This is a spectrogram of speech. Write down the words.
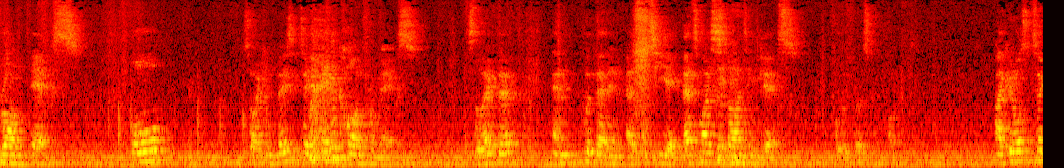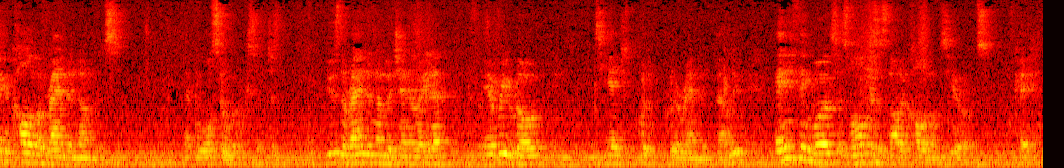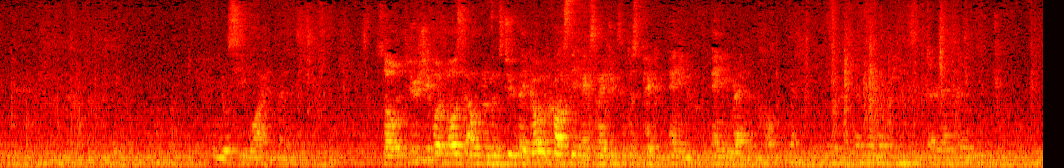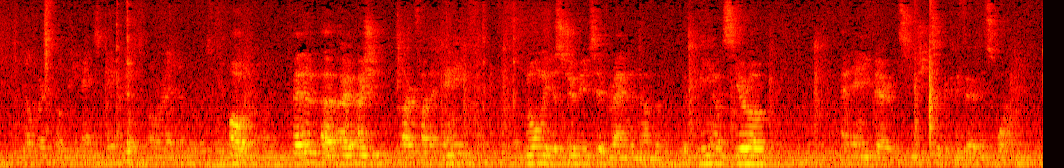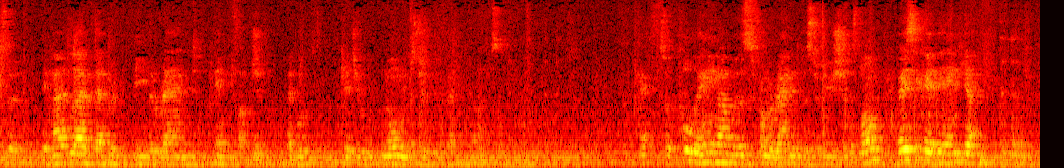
from x, or, so I can basically take any column from x, select that, and put that in as TA. That's my starting guess for the first component. I can also take a column of random numbers. That will also work. So use the random number generator. For every row in just put, put a random value. Anything works as long as it's not a column of zeros. Okay? And you'll see why in a minute. So usually what most algorithms do, they go across the X matrix and just pick any, any random column. Random number means the random numbers from the X matrix or random numbers from the. Oh, better, uh, I, I should clarify that. Any normally distributed random number with mean of zero and any variance, usually typically variance one. So in MATLAB, that would be the rand n function. That would get you normally distributed random numbers. Okay, so pull any numbers from a random distribution as long, basically at the end here,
